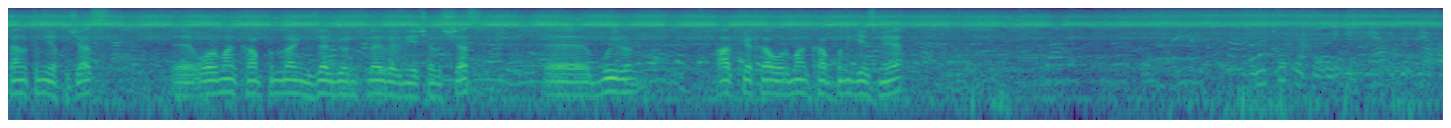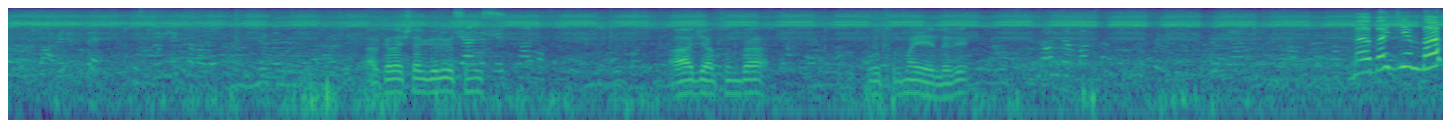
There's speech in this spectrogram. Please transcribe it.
tanıtım yapacağız. Ee, orman kampından güzel görüntüler vermeye çalışacağız. Ee, buyurun Akyaka Orman Kampı'nı gezmeye. Arkadaşlar görüyorsunuz ağaç altında oturma yerleri. Babacığım bak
